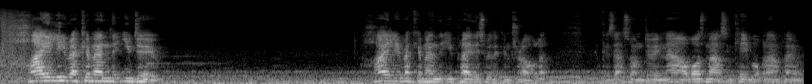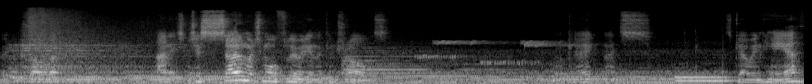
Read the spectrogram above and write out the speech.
highly recommend that you do. Highly recommend that you play this with a controller. Because that's what I'm doing now. I was mouse and keyboard, but now I'm playing with the controller. And it's just so much more fluid in the controls. Okay, let's, let's go in here.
